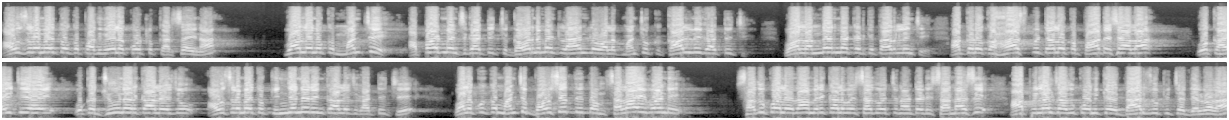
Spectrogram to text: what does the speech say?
అవసరమైతే ఒక పదివేల కోట్లు ఖర్చు అయినా వాళ్ళని ఒక మంచి అపార్ట్మెంట్స్ కట్టించి గవర్నమెంట్ ల్యాండ్లో వాళ్ళకి మంచి ఒక కాలనీ కట్టించి వాళ్ళందరినీ అక్కడికి తరలించి అక్కడ ఒక హాస్పిటల్ ఒక పాఠశాల ఒక ఐటీఐ ఒక జూనియర్ కాలేజు అవసరమైతే ఒక ఇంజనీరింగ్ కాలేజ్ కట్టించి వాళ్ళకు ఒక మంచి భవిష్యత్తు ఇద్దాం. సలహా ఇవ్వండి. చదువుకోలేదా? అమెరికాలో పోయి చదువు వచ్చిన అంటాడు సన్నాసి. ఆ పిల్లలు చదువుకోనికే దారి చూపించే తెలియదా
